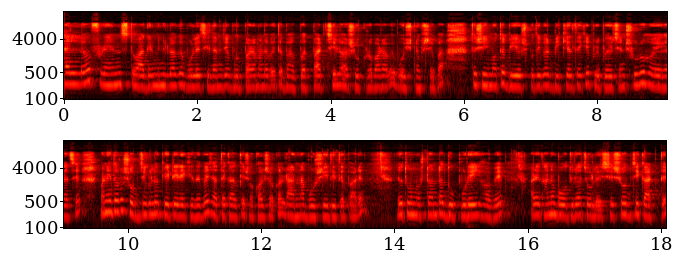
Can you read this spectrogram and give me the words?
হ্যালো ফ্রেন্ডস তো আগের মিনিলগে বলেছিলাম যে বুধবার আমাদের বাড়িতে ভাগবত পাঠ ছিল আর শুক্রবার হবে বৈষ্ণব সেবা। তো সেই মতো বৃহস্পতিবার বিকেল থেকে প্রিপারেশন শুরু হয়ে গেছে। মানে ধরো সবজিগুলো কেটে রেখে দেবে যাতে কালকে সকাল সকাল রান্না বসিয়ে দিতে পারে। যেহেতু অনুষ্ঠানটা দুপুরেই হবে। আর এখানে বৌদিরা চলে এসেছে সবজি কাটতে।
